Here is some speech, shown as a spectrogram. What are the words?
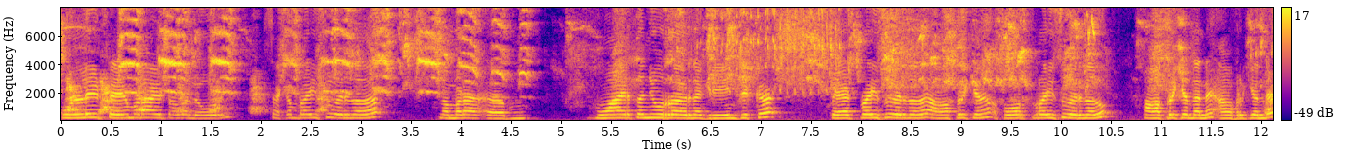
ഫുള്ളി ടേമഡ് ആയിട്ടുള്ള ലോറി. സെക്കൻഡ് പ്രൈസ് വരുന്നത് നമ്മുടെ മൂവായിരത്തഞ്ഞൂറ് രൂപ വരുന്ന ഗ്രീൻ ചിക്ക് തേർഡ് പ്രൈസ് വരുന്നത് ആഫ്രിക്കന് ഫോർത്ത് പ്രൈസ് വരുന്നതും ആഫ്രിക്കൻ തന്നെ. ആഫ്രിക്കന്റെ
